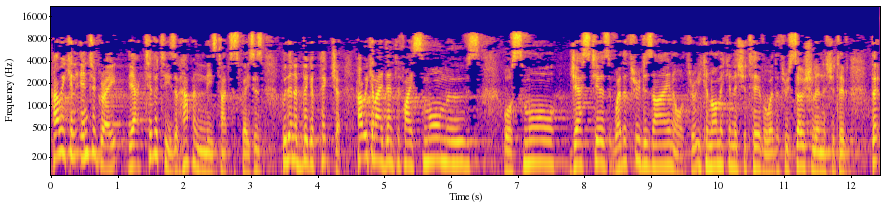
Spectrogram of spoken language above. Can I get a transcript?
how we can integrate the activities that happen in these types of spaces within a bigger picture, how we can identify small moves or small gestures, whether through design or through economic initiative or whether through social initiative, that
